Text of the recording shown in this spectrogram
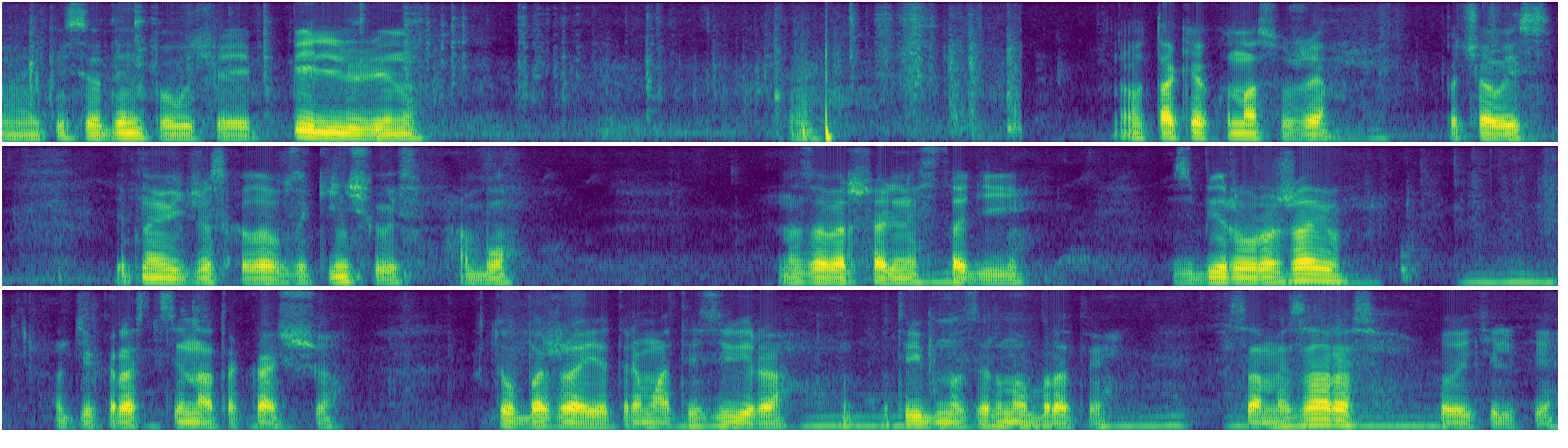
Е, Якийсь один получає пілюліну. Ну, так як у нас вже почались, я б навіть вже сказав, закінчились або на завершальній стадії збіру урожаю. От якраз ціна така, що хто бажає тримати звіра, потрібно зерно брати саме зараз, коли тільки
